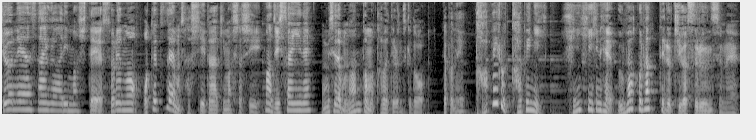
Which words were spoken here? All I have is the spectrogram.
周年祭がありまして、それのお手伝いもさせていただきましたし、まあ実際にね、お店でも何度も食べてるんですけど、やっぱね、食べるたびに、日に日にね、うまくなってる気がするんですよね。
